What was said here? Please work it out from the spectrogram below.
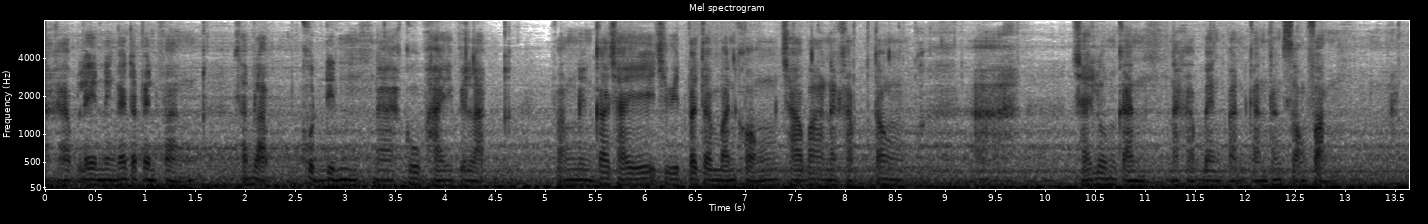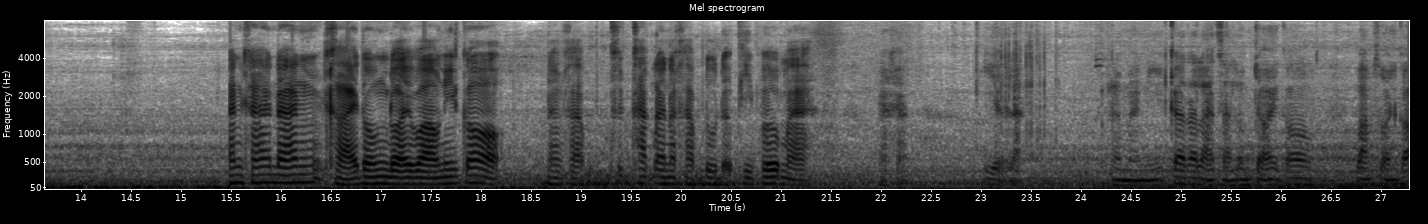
นะครับ เลนหนึ่งก็จะเป็นฝั่งสำหรับขุดดินนะกู้ภัยเป็นหลัก ฝั่งหนึ่งก็ใช้ชีวิตประจำวันของชาวบ้านนะครับ ต้องอใช้ร่วมกันนะครับ แบ่งปันกันทั้งสองฝั่งร้านค้าด้านขายตรงดอยวาวนี้ก็นะครับคึกคักแล้วนะครับ ดูเดอะพีเพิลมมานะครับเยอะละประมาณนี้ก็ตลาดสันลมจอยก็บางส่วนก็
